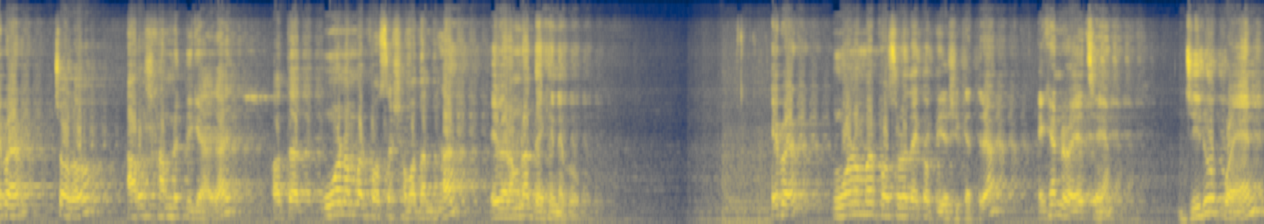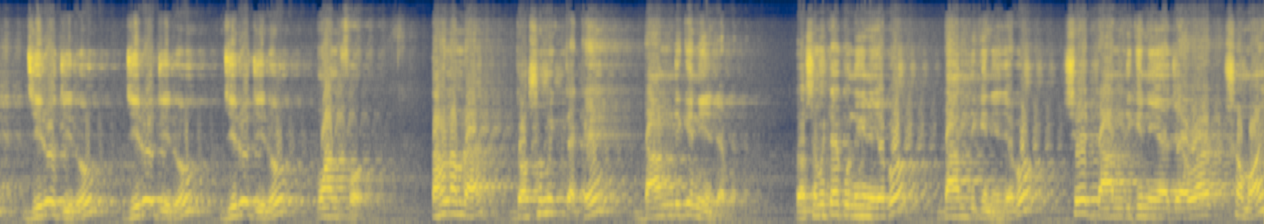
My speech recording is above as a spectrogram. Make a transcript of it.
এবার চলো আরও সামনের দিকে আগায় অর্থাৎ ও নম্বর প্রশ্নের সমাধানটা এবার আমরা দেখে নেব। এবার ও নম্বর প্রশ্নটা দেখো প্রিয় শিক্ষার্থীরা, এখানে রয়েছে zero point zero zero zero zero zero zero one four. তাহলে আমরা দশমিকটাকে ডান দিকে নিয়ে যাব। দশমিকটাকে কোন দিকে নিয়ে যাব? ডান দিকে নিয়ে যাব। সে ডান দিকে নিয়ে যাওয়ার সময়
